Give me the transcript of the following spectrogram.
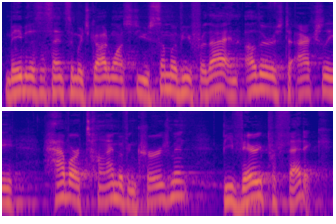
Maybe there's a sense in which God wants to use some of you for that and others to actually have our time of encouragement be very prophetic,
